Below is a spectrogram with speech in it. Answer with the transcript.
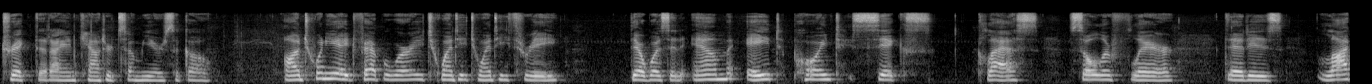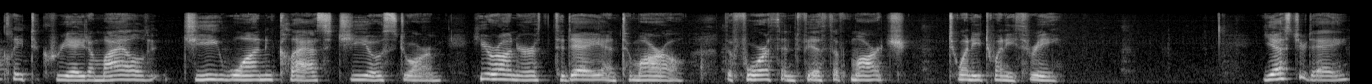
trick that I encountered some years ago. On 28 February 2023, there was an M8.6 class solar flare that is likely to create a mild G1 class geostorm here on Earth today and tomorrow, the 4th and 5th of March 2023. Yesterday,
